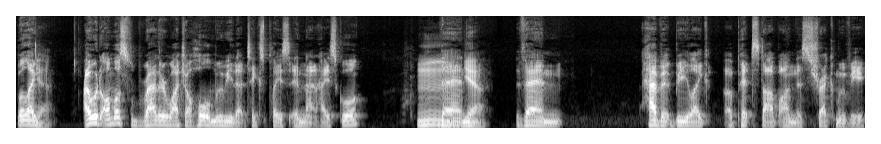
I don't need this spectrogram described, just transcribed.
But like, Yeah. I would almost rather watch a whole movie that takes place in that high school Mm, than yeah. than have it be like a pit stop on this Shrek movie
